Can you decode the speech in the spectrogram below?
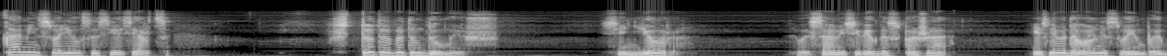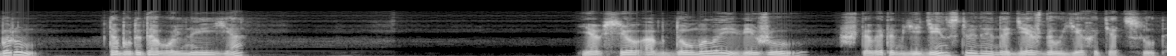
камень свалился с ее сердца. «Что ты об этом думаешь?» «Сеньора, вы сами себе госпожа. Если вы довольны своим выбором, то буду довольна и я». Я все обдумала и вижу, что в этом единственная надежда уехать отсюда.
